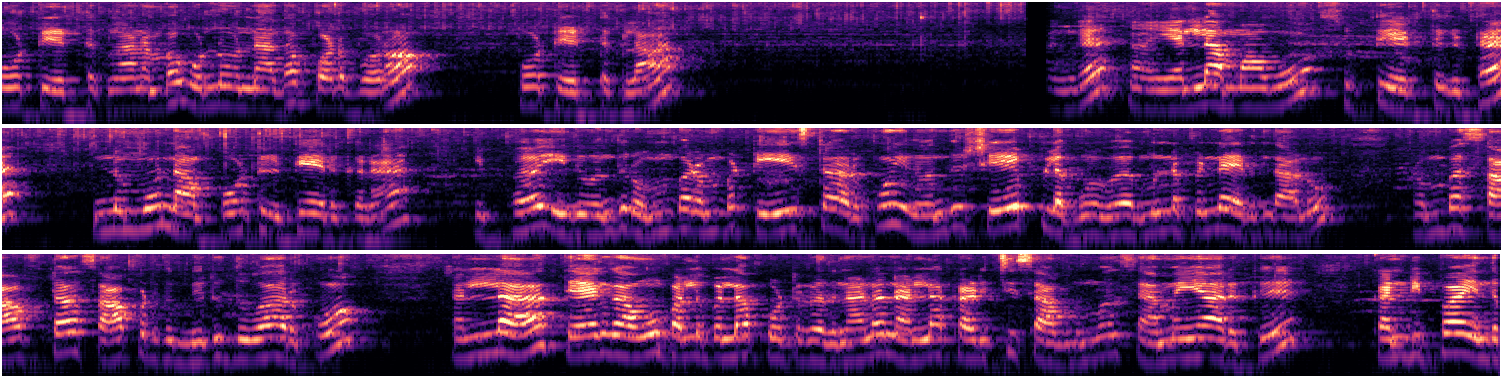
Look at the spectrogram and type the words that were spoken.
போட்டு எடுத்துக்கலாம். நம்ம ஒன்று ஒன்றா தான் போட போகிறோம் போட்டு எடுத்துக்கலாம். அங்கே நான் எல்லா மாவும் சுட்டு எடுத்துக்கிட்டேன். இன்னமும் நான் போட்டுக்கிட்டே இருக்கிறேன். இப்போ இது வந்து ரொம்ப ரொம்ப டேஸ்ட்டாக இருக்கும். இது வந்து ஷேப்பில் முன்ன பின்ன இருந்தாலும் ரொம்ப சாஃப்டாக சாப்பிட்றதுக்கு மிருதுவாக இருக்கும். நல்லா தேங்காவும் பல்லு பல்லாக போட்டுறதுனால நல்லா கடித்து சாப்பிடும்போது செமையாக இருக்குது கண்டிப்பாக இந்த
